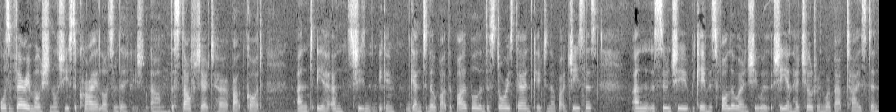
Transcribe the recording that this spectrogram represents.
was very emotional. She used to cry a lot and the um, the staff shared to her about God. And yeah and she became began to know about the Bible and the stories there and came to know about Jesus. And soon she became his follower and she was she and her children were baptized and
